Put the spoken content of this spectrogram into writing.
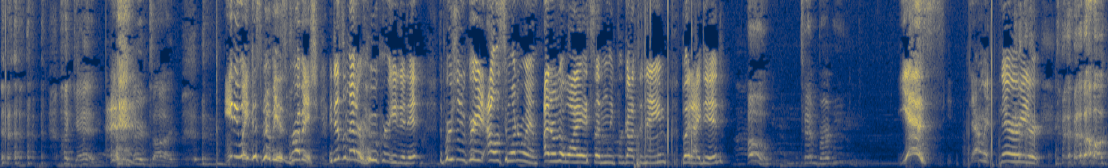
Again, third time. Anyway, this movie is rubbish. It doesn't matter who created it. The person who created Alice in Wonderland. I don't know why I suddenly forgot the name, but I did. Oh, Tim Burton? Yes! Damn it, narrator. oh,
